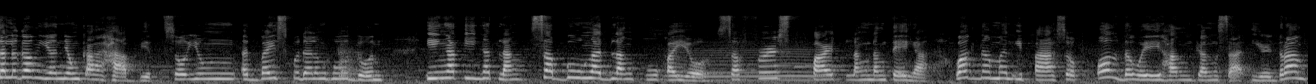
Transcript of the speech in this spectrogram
talagang yan yung kahabit. So yung advice ko na lang ho dun, ingat-ingat lang, sa bungad lang po kayo, sa first part lang ng tenga. Huwag naman ipasok all the way hanggang sa eardrum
